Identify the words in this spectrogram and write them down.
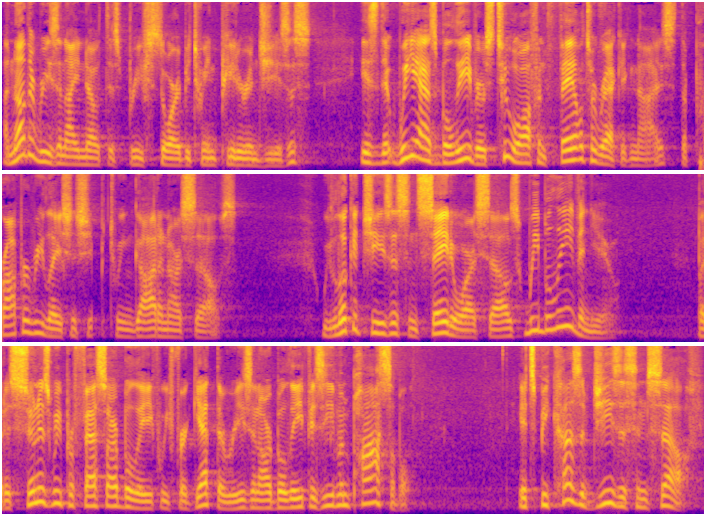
Another reason I note this brief story between Peter and Jesus is that we as believers too often fail to recognize the proper relationship between God and ourselves. We look at Jesus and say to ourselves, We believe in you. But as soon as we profess our belief, we forget the reason our belief is even possible. It's because of Jesus himself.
